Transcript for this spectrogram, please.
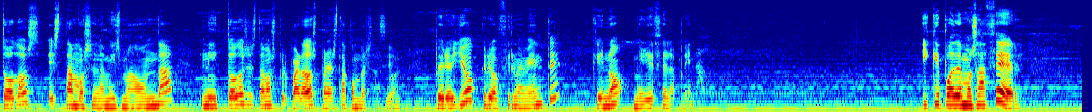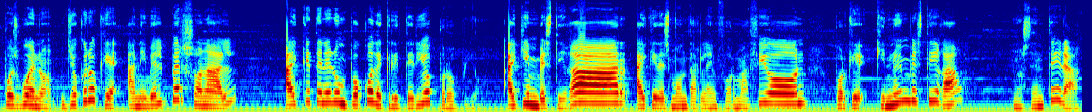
todos estamos en la misma onda, ni todos estamos preparados para esta conversación. Pero yo creo firmemente que no merece la pena. ¿Y qué podemos hacer? Pues bueno, yo creo que a nivel personal hay que tener un poco de criterio propio. Hay que investigar, hay que desmontar la información, porque quien no investiga no se entera.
